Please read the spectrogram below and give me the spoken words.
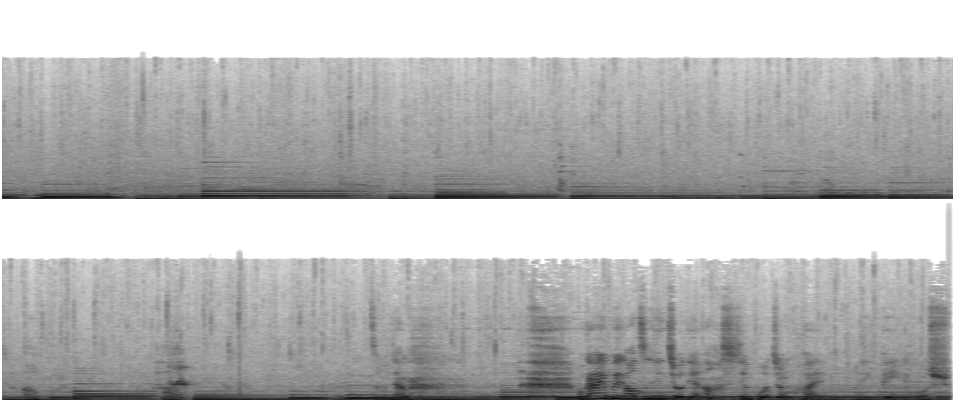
哦，好，怎么讲？我刚刚被告知已经九点了，时间过得真快，已经变一个魔术。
